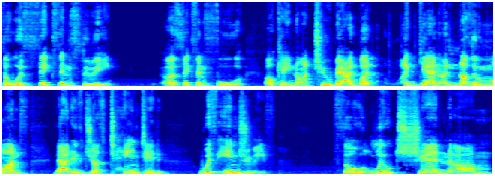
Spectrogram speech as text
So we're six and three, uh, six and four. Okay, not too bad, but again, another month that is just tainted with injuries. So Luke Schenn, um,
